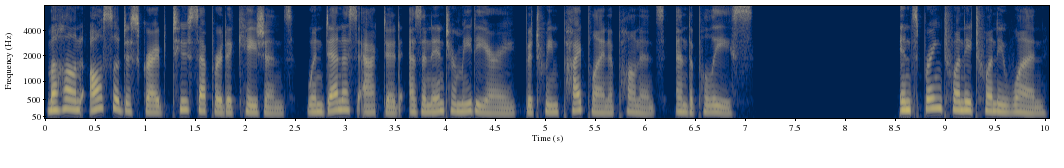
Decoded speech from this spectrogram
Mahon also described two separate occasions when Dennis acted as an intermediary between pipeline opponents and the police. In spring 2021,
